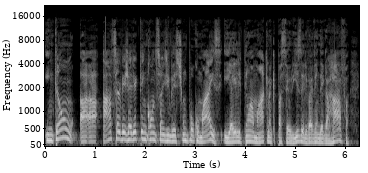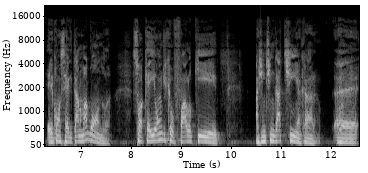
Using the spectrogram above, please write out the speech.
Então, a, a, cervejaria que tem condições de investir um pouco mais, e aí ele tem uma máquina que pasteuriza, ele vai vender garrafa, ele consegue estar numa gôndola. Só que aí onde que eu falo que a gente engatinha, cara. É,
